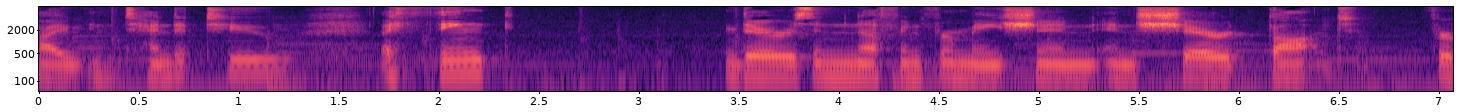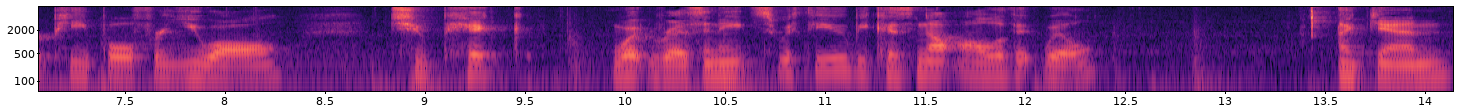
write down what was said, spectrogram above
I intended to. I think there's enough information and shared thought for people for you all to pick what resonates with you because not all of it will. Again,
